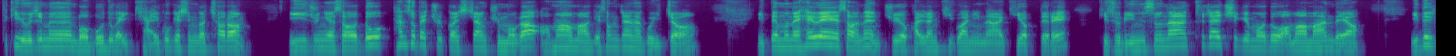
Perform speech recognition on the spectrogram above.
특히 요즘은 뭐 모두가 익히 알고 계신 것처럼 이 중에서도 탄소 배출권 시장 규모가 어마어마하게 성장하고 있죠. 이 때문에 해외에서는 주요 관련 기관이나 기업들의 기술 인수나 투자 유치 규모도 어마어마한데요. 이들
